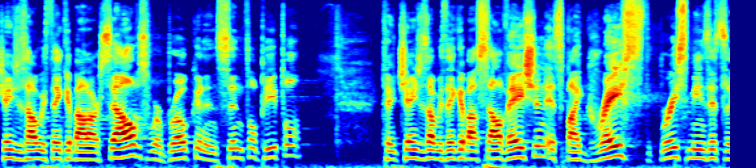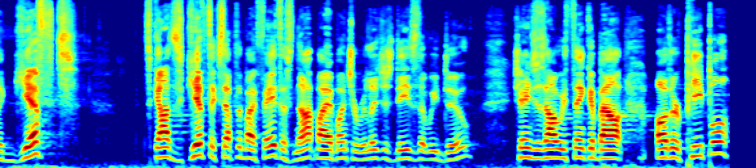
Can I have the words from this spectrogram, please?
Changes how we think about ourselves. We're broken and sinful people. It changes how we think about salvation. It's by grace. Grace means it's a gift. It's God's gift accepted by faith. It's not by a bunch of religious deeds that we do. Changes how we think about other people.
